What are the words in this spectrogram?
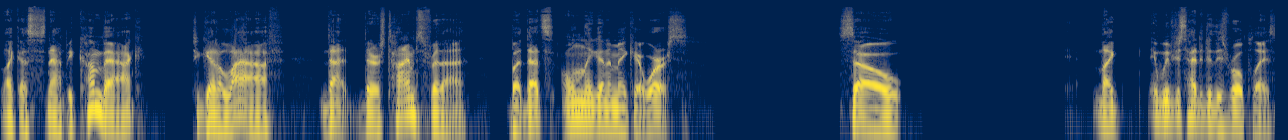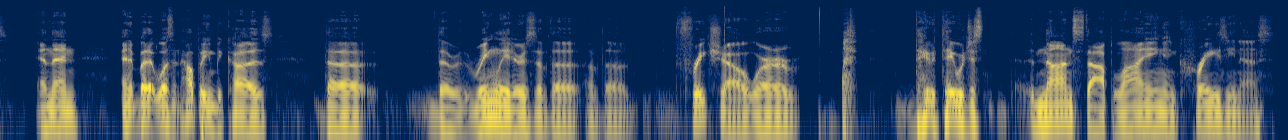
like a snappy comeback to get a laugh, that there's times for that, but that's only going to make it worse. So like we've just had to do these role plays and then and but it wasn't helping because the the ringleaders of the of the freak show were they they were just nonstop lying and craziness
